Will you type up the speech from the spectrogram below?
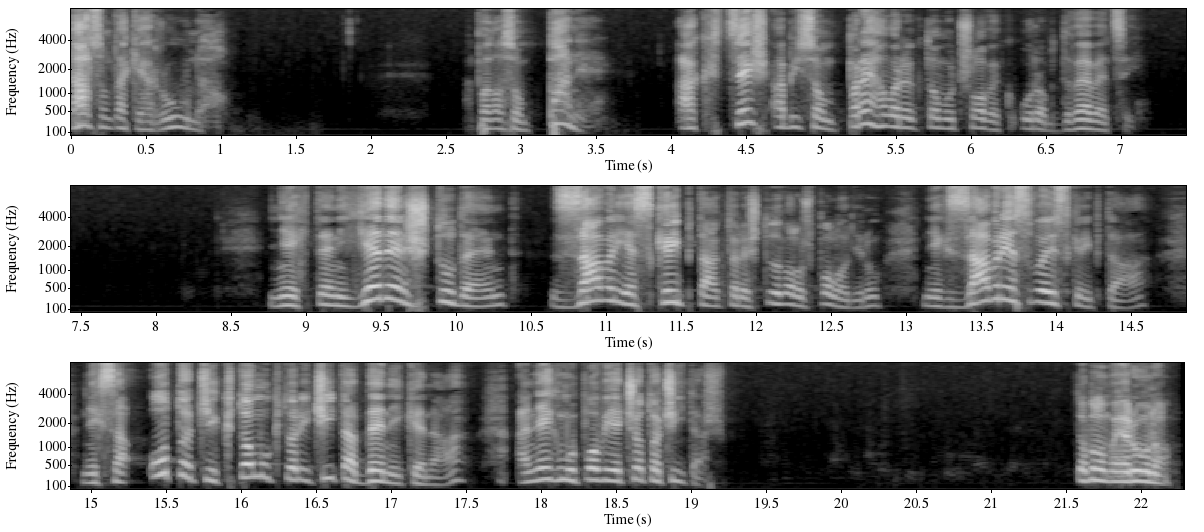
Dal som také rúno. A povedal som, pane, ak chceš, aby som prehovoril k tomu človeku, urob dve veci. Nech ten jeden študent zavrie skriptá, ktoré študoval už pol hodinu, nech zavrie svoje skriptá, nech sa otočí k tomu, ktorý číta Denikena a nech mu povie, čo to čítaš. To bolo moje rúno.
